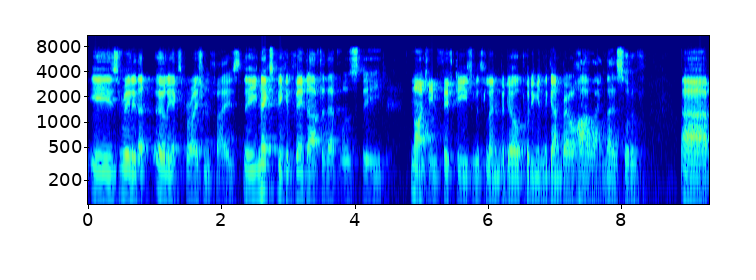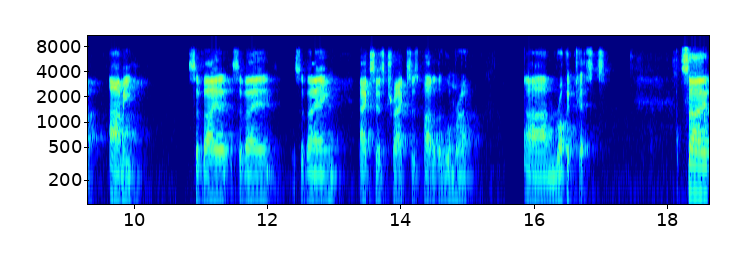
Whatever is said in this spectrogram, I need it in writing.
is really that early exploration phase. The next big event after that was the 1950s with Len Beadell putting in the Gun Barrel Highway and those sort of uh, army survey, survey, surveying access tracks as part of the Woomera um, rocket tests. So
